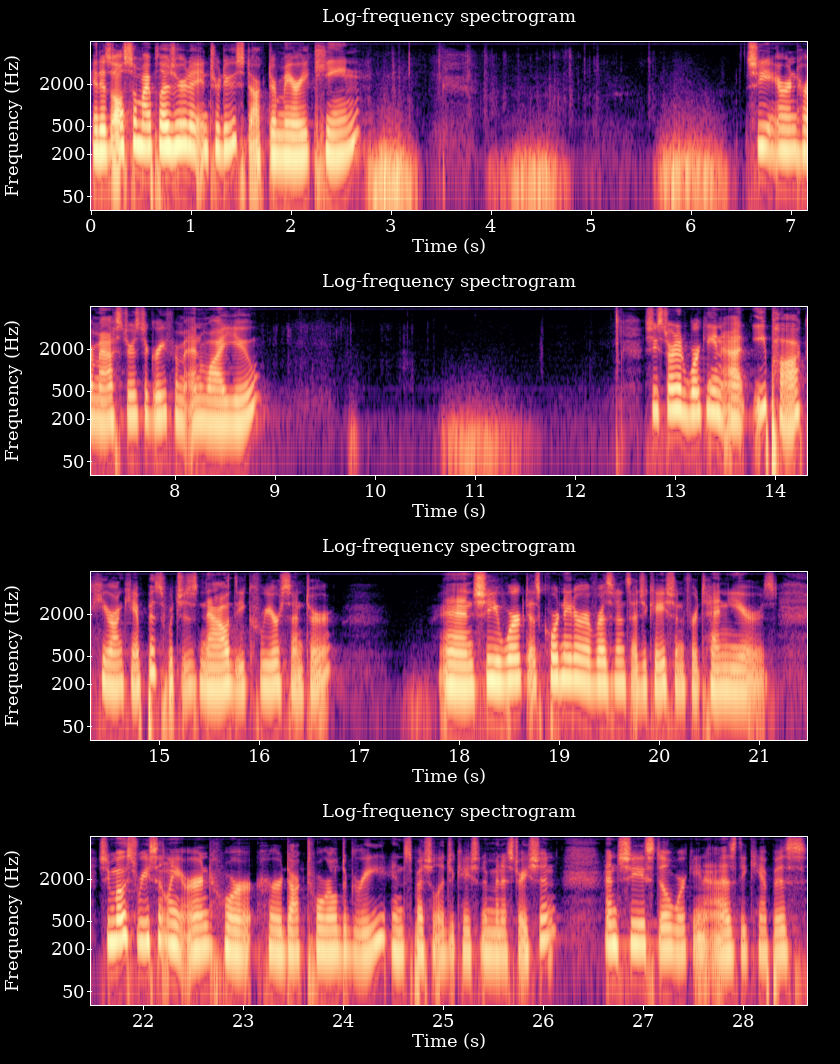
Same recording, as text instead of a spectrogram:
It is also my pleasure to introduce Dr. Mary Keene. She earned her master's degree from NYU. She started working at EPOC here on campus, which is now the Career Center. And she worked as coordinator of residence education for 10 years. She most recently earned her, her doctoral degree in special education administration, and she's still working as the campus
